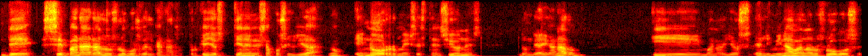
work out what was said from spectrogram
de separar a los lobos del ganado, porque ellos tienen esa posibilidad, ¿no? Enormes extensiones donde hay ganado y, bueno, ellos eliminaban a los lobos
